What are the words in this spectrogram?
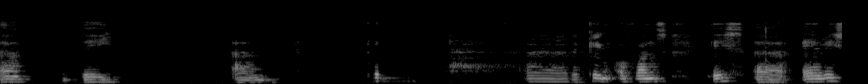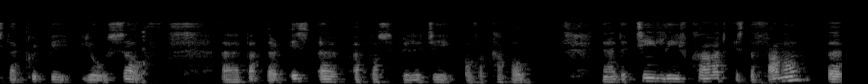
um, the um, king, uh, the king of wands is uh, Aries. That could be yourself, uh, but there is a, a possibility of a couple. Now the tea leaf card is the funnel, a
